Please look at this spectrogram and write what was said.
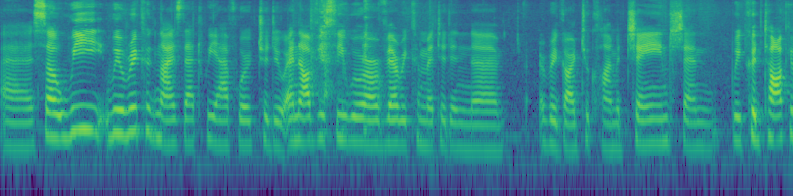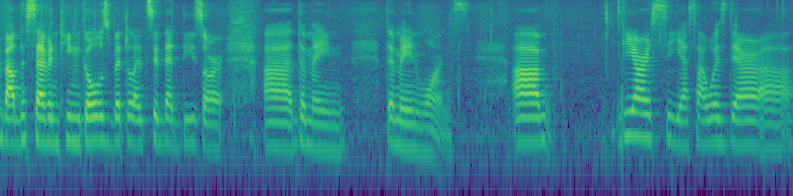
Uh, so we we recognize that we have work to do, and obviously we are very committed in uh, regard to climate change, and we could talk about the 17 goals, but let's say that these are uh, the main the main ones. Um, DRC, yes, I was there uh,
